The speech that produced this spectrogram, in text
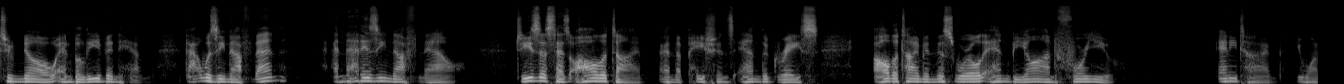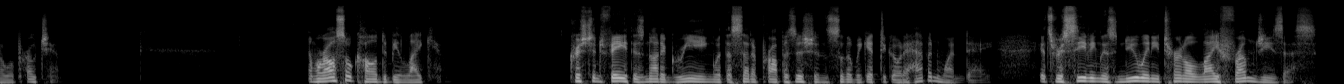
to know and believe in him. That was enough then, and that is enough now. Jesus has all the time and the patience and the grace all the time in this world and beyond for you anytime you want to approach him. And we're also called to be like him. Christian faith is not agreeing with a set of propositions so that we get to go to heaven one day. It's receiving this new and eternal life from Jesus,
